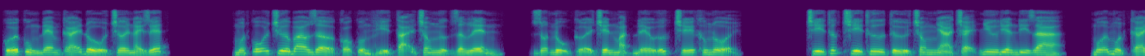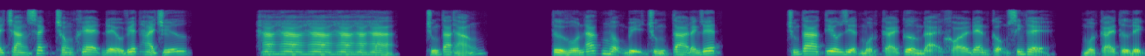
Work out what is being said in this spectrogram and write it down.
Cuối cùng đem cái đồ chơi này giết. Một cỗ chưa bao giờ có cuồng hỉ tại trong ngực dâng lên, rốt nụ cười trên mặt đều ức chế không nổi. Chi thức chi thư từ trong nhà chạy như điên đi ra, mỗi một cái trang sách trong khe đều viết hai chữ. Ha ha ha ha ha ha, chúng ta thắng. Từ hồn ác mộng bị chúng ta đánh giết chúng ta tiêu diệt một cái cường đại khói đen cộng sinh thể, một cái tử địch.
